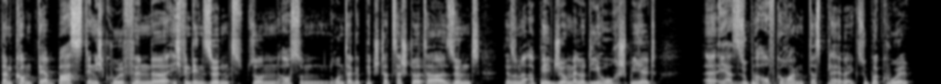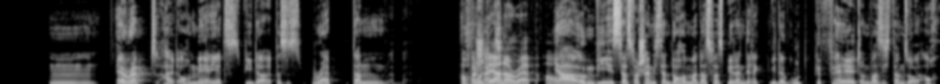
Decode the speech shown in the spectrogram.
Dann kommt der Bass, den ich cool finde. Ich finde den Synth, so ein, auch so ein runtergepitchter, zerstörter Synth, der so eine Arpeggio-Melodie hochspielt. Äh, ja, super aufgeräumt, das Playback. Super cool. Mm, er rappt halt auch mehr jetzt wieder. Das ist Rap dann. Auch moderner Rap auch. Ja, irgendwie ist das wahrscheinlich dann doch immer das, was mir dann direkt wieder gut gefällt und was ich dann so auch,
